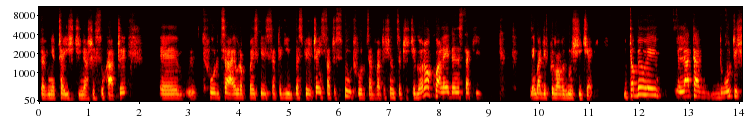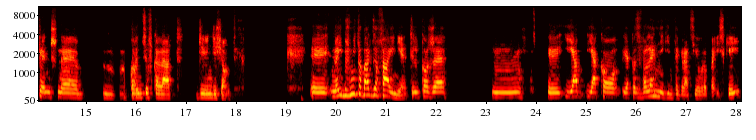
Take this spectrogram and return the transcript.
pewnie części naszych słuchaczy. Twórca Europejskiej Strategii Bezpieczeństwa, czy współtwórca 2003 roku, ale jeden z takich najbardziej wpływowych myślicieli. I to były lata 2000, mm, końcówka lat 90. Y, no i brzmi to bardzo fajnie, tylko że mm, y, ja jako, jako zwolennik integracji europejskiej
